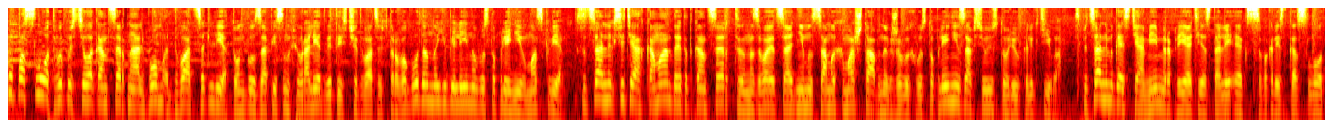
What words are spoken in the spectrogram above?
Группа Слот выпустила концертный альбом «20 лет». Он был записан в феврале 2022 года на юбилейном выступлении в Москве. В социальных сетях команды этот концерт называется одним из самых масштабных живых выступлений за всю историю коллектива. Специальными гостями мероприятия стали экс-вокалистка Слот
